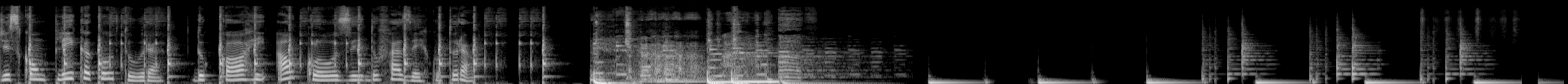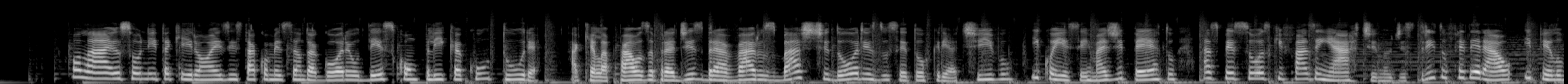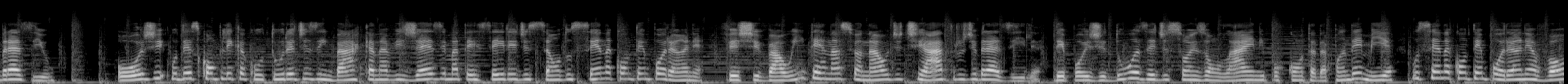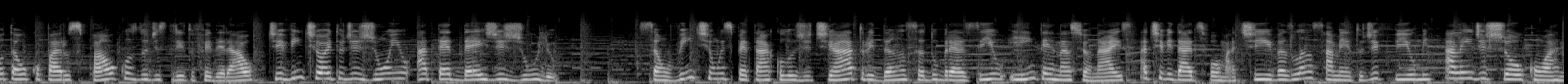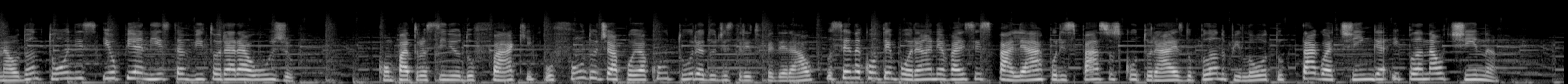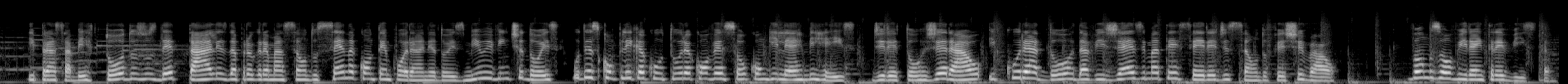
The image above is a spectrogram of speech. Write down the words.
Descomplica Cultura, do corre ao close do fazer cultural. Olá, eu sou Nita Queiroz e está começando agora o Descomplica Cultura, aquela pausa para desbravar os bastidores do setor criativo e conhecer mais de perto as pessoas que fazem arte no Distrito Federal e pelo Brasil. Hoje, o Descomplica Cultura desembarca na 23ª edição do Cena Contemporânea, Festival Internacional de Teatro de Brasília. Depois de duas edições online por conta da pandemia, o Cena Contemporânea volta a ocupar os palcos do Distrito Federal de 28 de junho até 10 de julho, são 21 espetáculos de teatro e dança do Brasil e internacionais, atividades formativas, lançamento de filme, além de show com Arnaldo Antunes e o pianista Vitor Araújo. Com patrocínio do FAC, o Fundo de Apoio à Cultura do Distrito Federal, o Cena Contemporânea vai se espalhar por espaços culturais do Plano Piloto, Taguatinga e Planaltina. E para saber todos os detalhes da programação do Cena Contemporânea 2022, o Descomplica Cultura conversou com Guilherme Reis, diretor-geral e curador da 23ª edição do festival. Vamos ouvir a entrevista.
